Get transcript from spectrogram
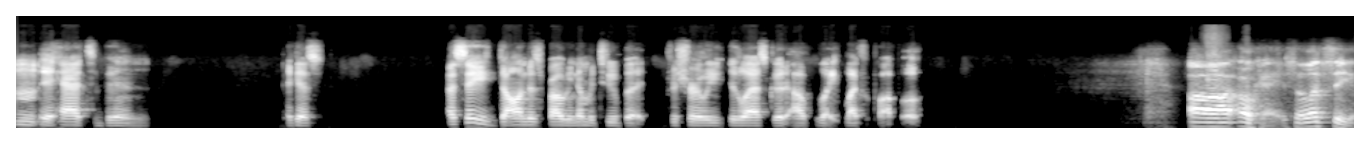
mm, it had to been. I guess. I say Donda's probably number two, but for surely his last good album, like Life of Pablo. Uh, okay, so let's see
